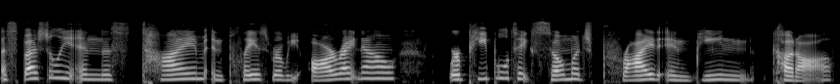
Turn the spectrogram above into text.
especially in this time and place where we are right now, where people take so much pride in being cut off,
